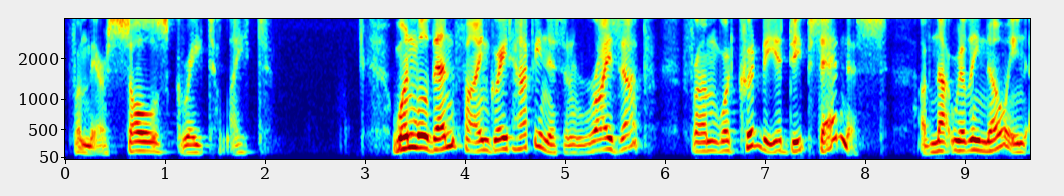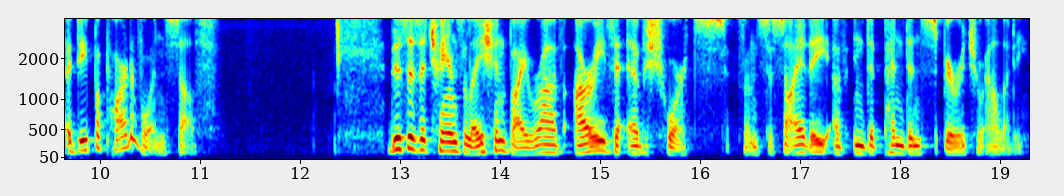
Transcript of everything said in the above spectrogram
from their soul's great light. One will then find great happiness and rise up from what could be a deep sadness of not really knowing a deeper part of oneself. This is a translation by Rav Ari Ze'ev Schwartz from Society of Independent Spirituality.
